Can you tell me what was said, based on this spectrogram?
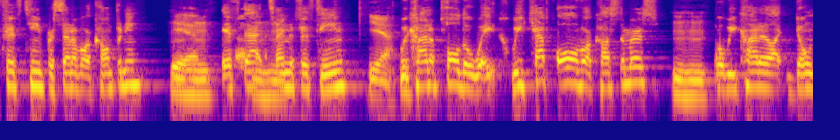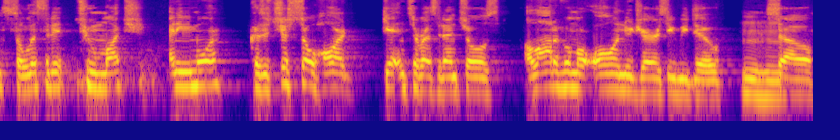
15% of our company, Yeah. If that Mhm. 10 to 15. Yeah. We kind of pulled away. We kept all of our customers, Mm-hmm. but we kind of like don't solicit it too much anymore because it's just so hard getting to residentials. A lot of them are all in New Jersey. We do. Mm-hmm. So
